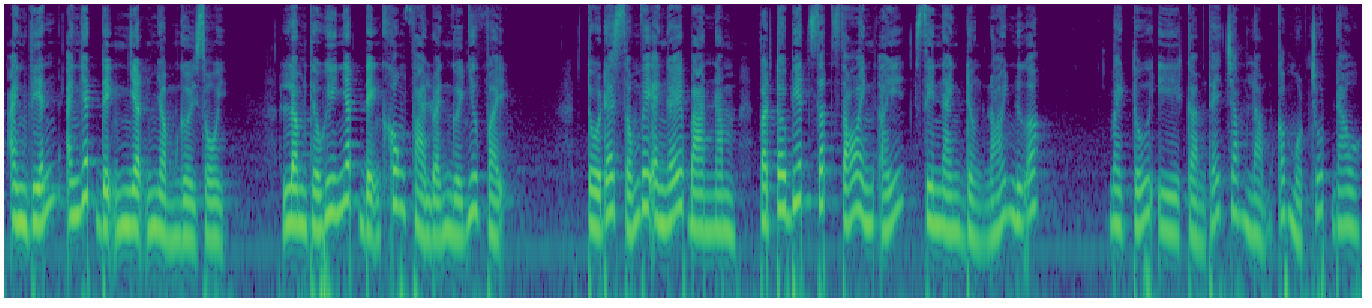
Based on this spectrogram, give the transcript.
Anh Viễn, anh nhất định nhận nhầm người rồi. Lâm Tiểu Huy nhất định không phải loại người như vậy. Tôi đã sống với anh ấy 3 năm và tôi biết rất rõ anh ấy. Xin anh đừng nói nữa. Bạch Tố Y cảm thấy trong lòng có một chút đau.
